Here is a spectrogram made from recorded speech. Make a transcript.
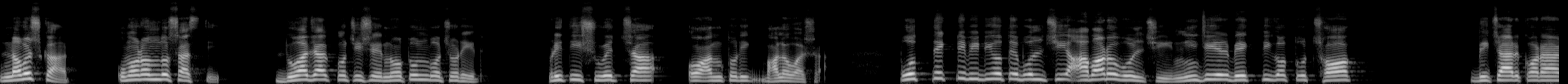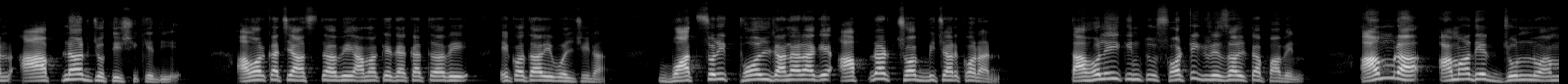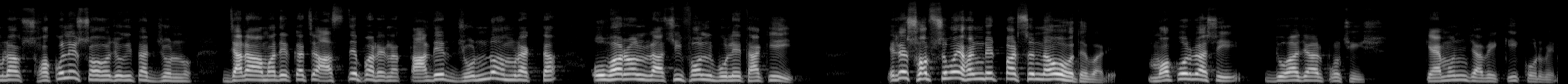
নমস্কার, উমানন্দ শাস্তি দু হাজার পঁচিশে নতুন বছরের প্রীতি, শুভেচ্ছা ও আন্তরিক ভালোবাসা। প্রত্যেকটি ভিডিওতে বলছি, আবারও বলছি, নিজের ব্যক্তিগত ছক বিচার করান আপনার জ্যোতিষীকে দিয়ে। আমার কাছে আসতে হবে, আমাকে দেখাতে হবে একথা আমি বলছি না। বাৎসরিক ফল জানার আগে আপনার ছক বিচার করান, তাহলেই কিন্তু সঠিক রেজাল্টটা পাবেন। আমরা আমাদের জন্য, আমরা সকলের সহযোগিতার জন্য, যারা আমাদের কাছে আসতে পারে না, তাদের জন্য আমরা একটা ওভারঅল রাশিফল বলে থাকি। এটা সবসময় হান্ড্রেড পার্সেন্ট নাও হতে পারে। মকর রাশি দু হাজার পঁচিশ, কেমন যাবে, কি করবেন?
